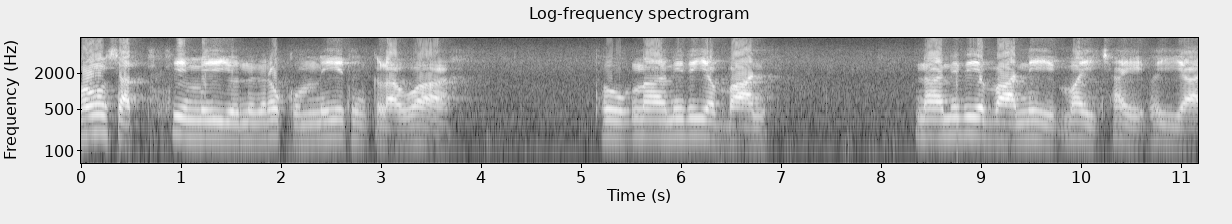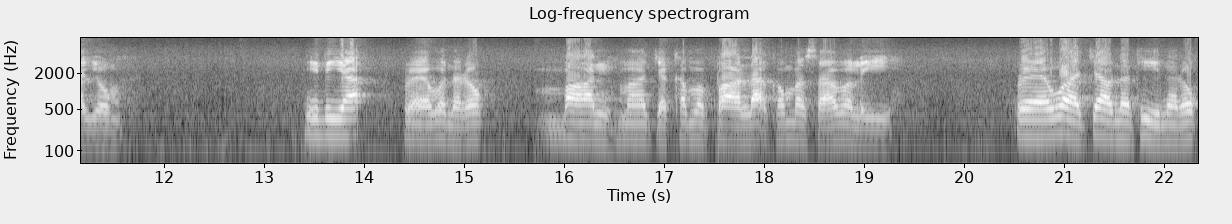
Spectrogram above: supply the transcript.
ของสัตว์ที่มีอยู่ในนรกขุมนี้ถึงกล่าวว่า ถูกนายนิรยาบาล นายนิรยาบาลนี่ไม่ใช่พยายม นิรยะแปลว่านรกบาลมาจากคำว่าปาละของภาษาวลี แปลว่าเจ้าหน้าที่นรก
